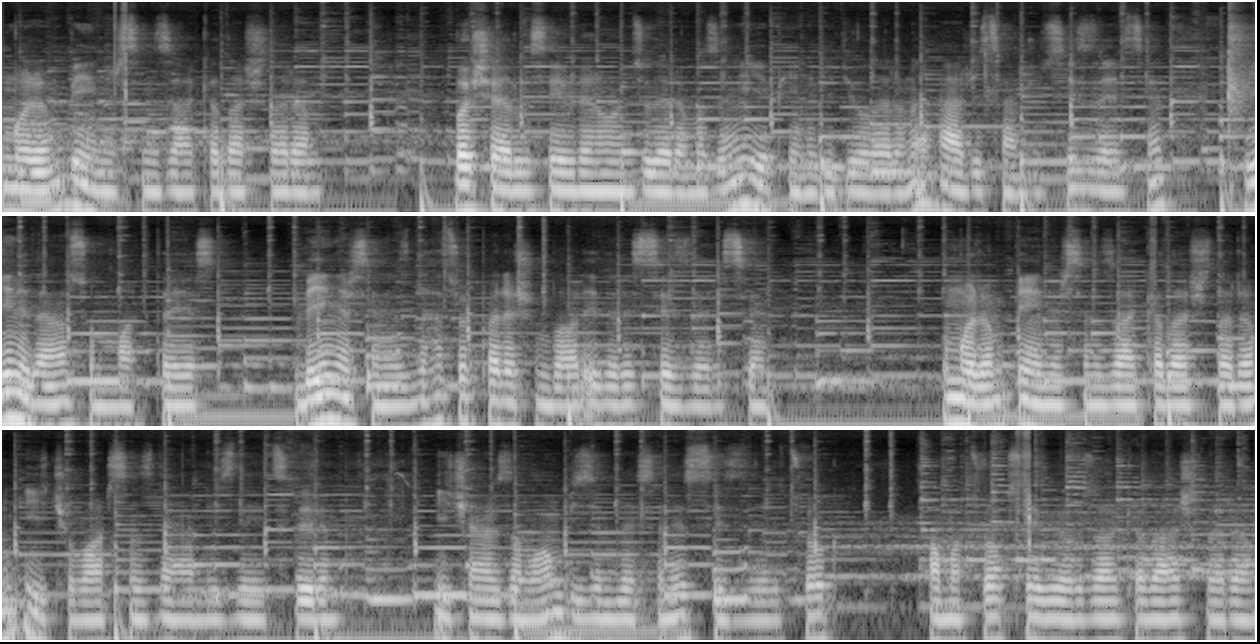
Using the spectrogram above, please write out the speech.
Umarım beğenirsiniz arkadaşlarım. Başarılı sevilen oyuncularımızın yepyeni videolarını her geçen gün sizler için yeniden sunmaktayız. Beğenirseniz daha çok paylaşımlar ederiz sizler için. Umarım beğenirsiniz arkadaşlarım. İyi ki varsınız değerli izleyicilerim. İyi ki her zaman bizimlesiniz. Sizleri çok ama çok seviyoruz arkadaşlarım.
